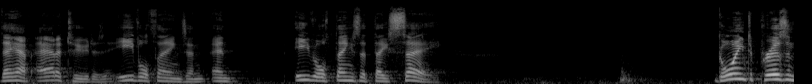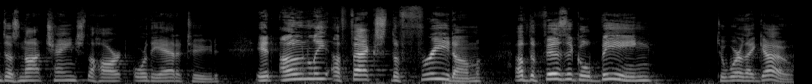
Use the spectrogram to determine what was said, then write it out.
They have attitude, evil things, and, and evil things that they say. Going to prison does not change the heart or the attitude, it only affects the freedom of the physical being to where they go.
